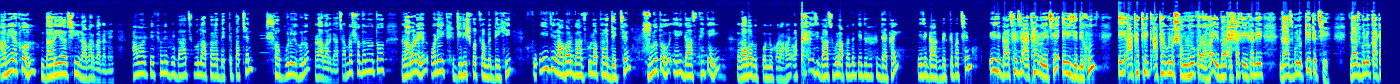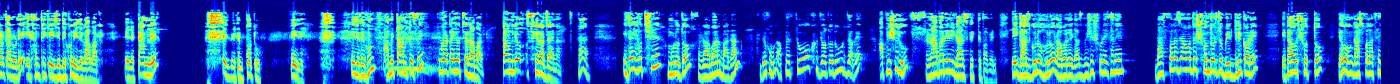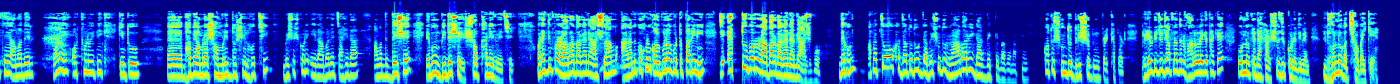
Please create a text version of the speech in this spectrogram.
আমি এখন দাঁড়িয়ে আছি রাবার বাগানে। আমার পেছনে যে গাছগুলো আপনারা দেখতে পাচ্ছেন, সবগুলোই হলো রাবার গাছ। আমরা সাধারণত রাবারের অনেক জিনিসপত্র আমরা দেখি। তো এই যে রাবার গাছগুলো আপনারা দেখছেন, মূলত এই গাছ থেকেই রাবার উৎপন্ন করা হয়। অর্থাৎ এই যে গাছগুলো আপনাদেরকে যদি একটু দেখাই, এই যে গাছ দেখতে পাচ্ছেন, এই যে গাছের যে আঠা রয়েছে, এই যে দেখুন, এই আঠা থেকে আঠাগুলো সংগ্রহ করা হয়। এবার অর্থাৎ এখানে গাছগুলো কেটেছে। গাছগুলো কাটার কারণে এখান থেকে এই যে দেখুন, এই যে রাবার। এই যে টানলে, এই দেখেন কত, এই যে এই যে দেখুন, আমি টানতেছি, পুরাটাই হচ্ছে রাবার, টানলেও ছেঁড়া যায় না হ্যাঁ? এটাই হচ্ছে মূলত রাবার বাগান। দেখুন, আপনার চোখ যত দূর যাবে, আপনি শুধু রাবারেরই গাছ দেখতে পাবেন। এই গাছগুলো হলো রাবারের গাছ। বিশেষ করে এখানে গাছপালা যে আমাদের সৌন্দর্য বৃদ্ধি করে, এটাও সত্য। এবং গাছপালা থেকে আমাদের অনেক অর্থনৈতিক কিন্তু ভাবে আমরা সমৃদ্ধশীল হচ্ছি। বিশেষ করে এই রাবারের চাহিদা আমাদের দেশে এবং বিদেশে সবখানে রয়েছে। অনেকদিন পর রাবার বাগানে আসলাম আর আমি কখনো কল্পনাও করতে পারিনি যে এত বড় রাবার বাগানে আমি আসব। দেখুন, আপনার চোখ যত দূর যাবে শুধু রাবারই গাছ দেখতে পাবেন আপনি। কত সুন্দর দৃশ্য এবং প্রেক্ষাপট। ভিডিওটি যদি আপনাদের ভালো লেগে থাকে, অন্যকে দেখার সুযোগ করে দিবেন। ধন্যবাদ সবাইকে।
